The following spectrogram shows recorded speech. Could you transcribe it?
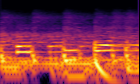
Thank you.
